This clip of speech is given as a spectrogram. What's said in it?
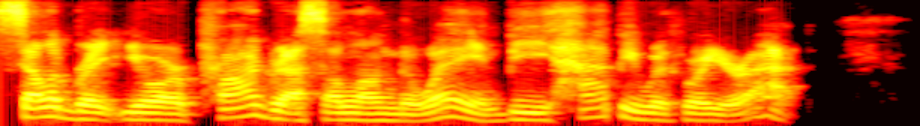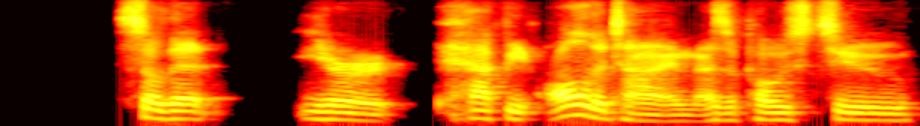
celebrate your progress along the way and be happy with where you're at so that you're happy all the time as opposed to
